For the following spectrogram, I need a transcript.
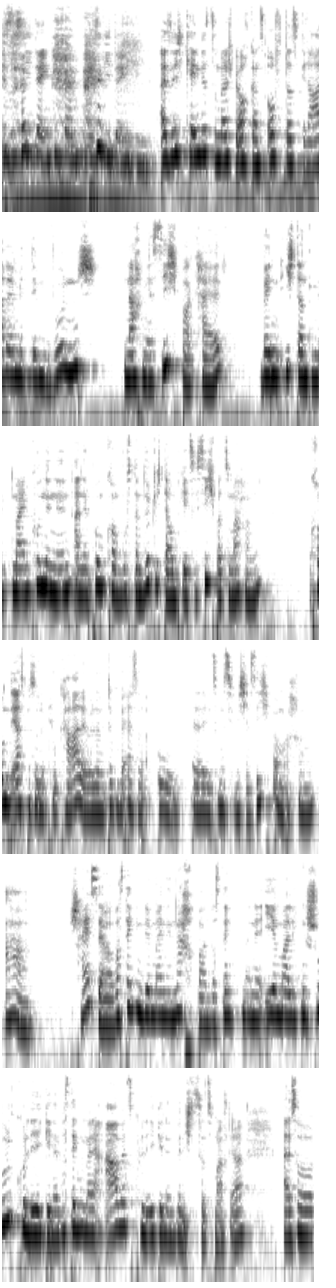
was die denken könnten, als die denken. Also ich kenne das zum Beispiel auch ganz oft, dass gerade mit dem Wunsch nach mehr Sichtbarkeit, wenn ich dann mit meinen Kundinnen an den Punkt komme, wo es dann wirklich darum geht, sich sichtbar zu machen, kommt erstmal so eine Blockade, weil dann denken wir erst so, oh, äh, jetzt muss ich mich ja sichtbar machen. Ah, scheiße, aber was denken denn meine Nachbarn? Was denken meine ehemaligen Schulkolleginnen? Was denken meine Arbeitskolleginnen, wenn ich das jetzt mache, ja? Also,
